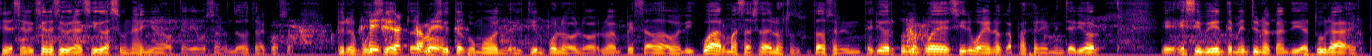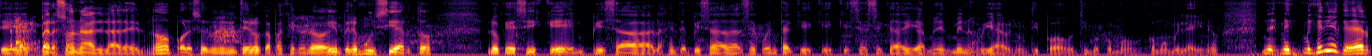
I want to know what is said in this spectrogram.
Si las elecciones hubieran sido hace un año, estaríamos hablando de otra cosa. Pero es muy cierto, es muy cierto como el, el tiempo lo, lo- lo ha empezado a averiguar, más allá de los resultados en el interior, que uno puede decir, bueno, capaz que en el interior eh, es evidentemente una candidatura este, personal la de él, ¿no? Por eso en el interior capaz que no lo va bien, pero es muy cierto lo que decís que empieza la gente empieza a darse cuenta que, que- se hace cada día men- menos viable un tipo un tipo como como ¿no? Me, quería quedar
